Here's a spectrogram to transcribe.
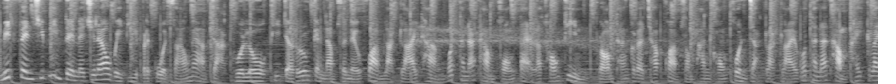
Smith Friendship International เวทีประกวดสาวงามจากทั่วโลกที่จะร่วมกันนำเสนอความหลากหลายทางวัฒนธรรมของแต่ละท้องถิ่น พร้อมทั้งกระชับความสัมพันธ์ของคนจากหลากหลายวัฒนธรรมให้ใกล้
